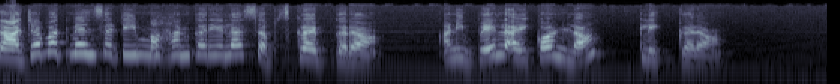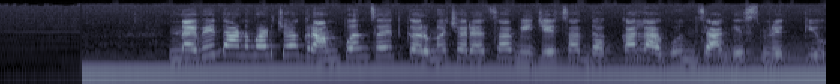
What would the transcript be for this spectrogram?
ताज्या बातम्यांसाठी महान करेला सबस्क्राईब करा आणि बेल आयकॉनला क्लिक करा. नवे दानवाडच्या ग्रामपंचायत कर्मचाऱ्याचा विजेचा धक्का लागून जागीच मृत्यू.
